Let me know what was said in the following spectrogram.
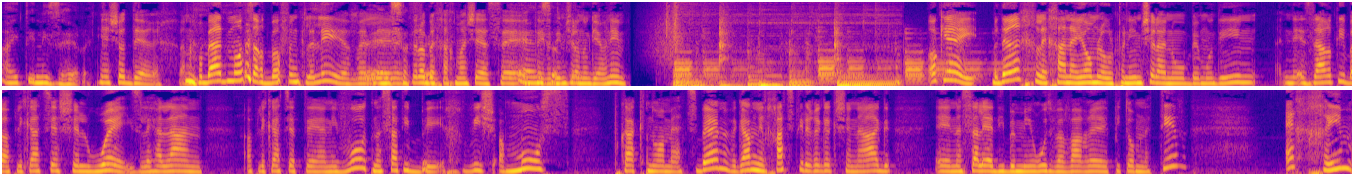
הייתי נזהרת. יש עוד דרך. אנחנו בעד מוצרט באופן כללי, אבל אה, זה לא בהכרח מה שיעשה את הילדים שלנו גאונים. אוקיי, בדרך לכאן היום לאולפנים שלנו במודיעין, נעזרתי באפליקציה של Waze, להלן אפליקציית אה, הניווט, נסעתי בכביש עמוס, פקק תנועה מעצבן, וגם נלחצתי לרגע כשנהג אה, נסע לידי במהירות ועבר אה, פתאום נתיב. איך חיים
